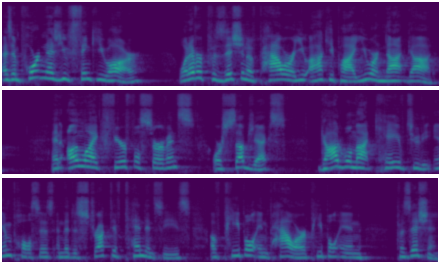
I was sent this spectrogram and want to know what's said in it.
As important as you think you are, whatever position of power you occupy, you are not God. And unlike fearful servants or subjects, God will not cave to the impulses and the destructive tendencies of people in power, people in position.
